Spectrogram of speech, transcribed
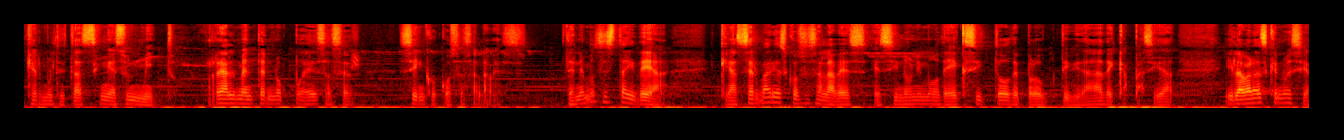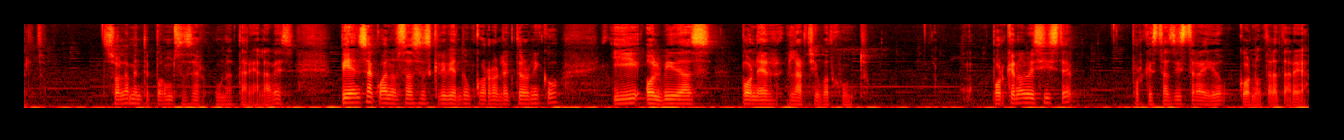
que el multitasking es un mito. Realmente no puedes hacer cinco cosas a la vez. Tenemos esta idea que hacer varias cosas a la vez es sinónimo de éxito, de productividad, de capacidad. Y la verdad es que no es cierto. Solamente podemos hacer una tarea a la vez. Piensa cuando estás escribiendo un correo electrónico y olvidas poner el archivo adjunto. ¿Por qué no lo hiciste? Porque estás distraído con otra tarea,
